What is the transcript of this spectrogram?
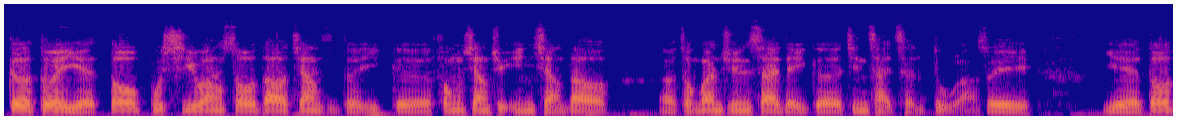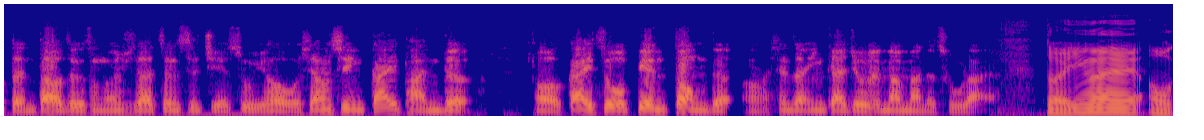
各队也都不希望受到这样子的一个风向去影响到呃总冠军赛的一个精彩程度啦，所以也都等到这个总冠军赛正式结束以后，我相信该谈的。哦，该做变动的哦，现在应该就会慢慢的出来。对，因为我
